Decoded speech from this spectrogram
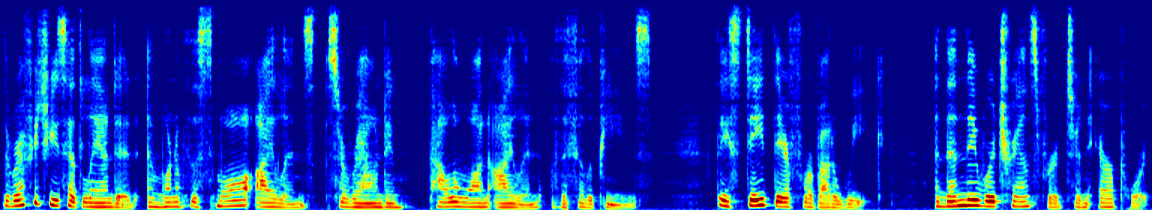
The refugees had landed in one of the small islands surrounding Palawan Island of the Philippines. They stayed there for about a week, and then they were transferred to an airport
